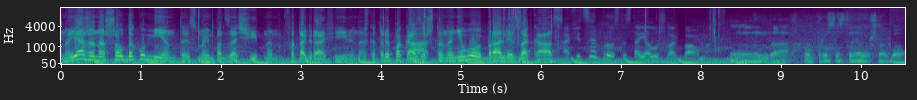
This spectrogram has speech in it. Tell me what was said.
Но я же нашел документы с моим подзащитным, фотографии именно, которые показывают, Так. что на него брали заказ. Офицер просто стоял у шлагбаума. М, Да, он просто стоял у шлагбаума.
